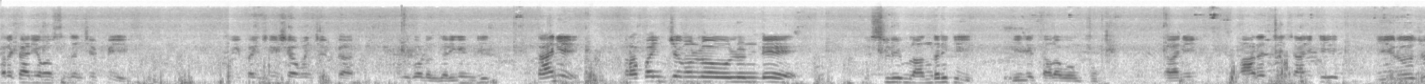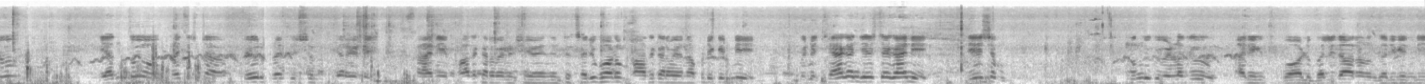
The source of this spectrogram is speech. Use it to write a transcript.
ఘనకార్యం వస్తుందని చెప్పి ఈ పని చేశామని చెప్పారు. అనుకోవడం జరిగింది. కానీ ప్రపంచంలో ఉండే ముస్లింలందరికీ ఇది తల వంపు. కానీ భారతదేశానికి ఈరోజు ఎంతో ప్రతిష్ట పేరు ప్రతిష్టలు పెరగటాయి కానీ బాధకరమైన విషయం ఏంటంటే చనిపోవడం బాధకరమైనప్పటికీ కొన్ని త్యాగం చేస్తే కానీ దేశం ముందుకు వెళ్ళదు అని వాళ్ళు బలిదానం జరిగింది.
